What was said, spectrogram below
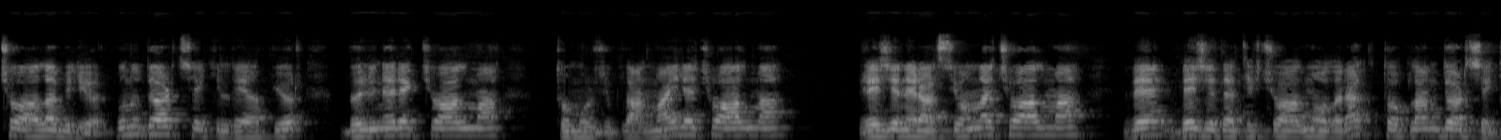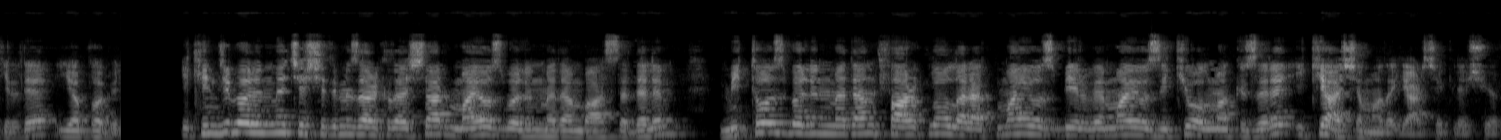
çoğalabiliyor. Bunu dört şekilde yapıyor. Bölünerek çoğalma, tomurcuklanma ile çoğalma, rejenerasyonla çoğalma ve vejetatif çoğalma olarak toplam dört şekilde yapabilir. İkinci bölünme çeşidimiz arkadaşlar mayoz bölünmeden bahsedelim. Mitoz bölünmeden farklı olarak mayoz 1 ve mayoz 2 olmak üzere iki aşamada gerçekleşiyor.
